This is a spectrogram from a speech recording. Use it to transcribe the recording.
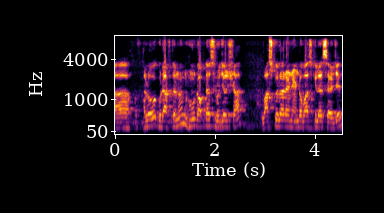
હેલો ગુડ આફ્ટરનૂન હું doctor Srujal Shah vascular and endovascular surgeon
